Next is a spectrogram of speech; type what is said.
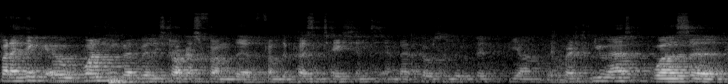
but I think uh, one thing that really struck us from the from the presentations, and that goes a little bit beyond the question you asked, was uh,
